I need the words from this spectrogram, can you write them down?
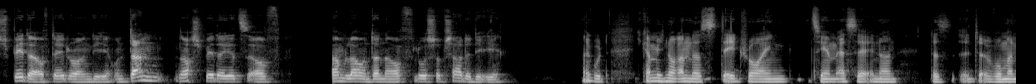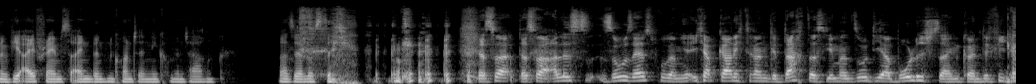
später auf daydrawing.de und dann noch später jetzt auf Tumblr und dann auf losshopschade.de. Na gut, ich kann mich noch an das Daydrawing CMS erinnern, das, da- wo man irgendwie iFrames einbinden konnte in die Kommentaren. War sehr lustig. Das war, das war alles so selbstprogrammiert. Ich habe gar nicht daran gedacht, dass jemand so diabolisch sein könnte wie du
